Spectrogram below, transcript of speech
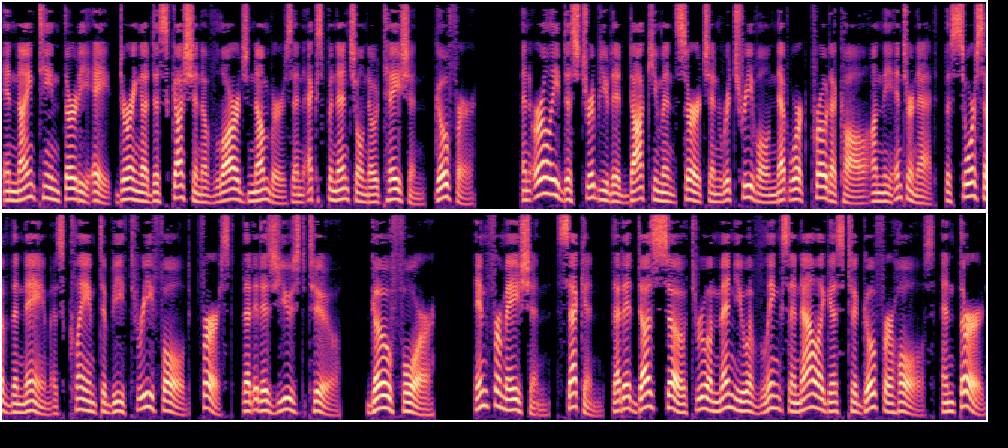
in 1938 during a discussion of large numbers and exponential notation. Gopher an early distributed document search and retrieval network protocol on the Internet, the source of the name is claimed to be threefold, first, that it is used to go for information, second, that it does so through a menu of links analogous to Gopher holes, and third,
